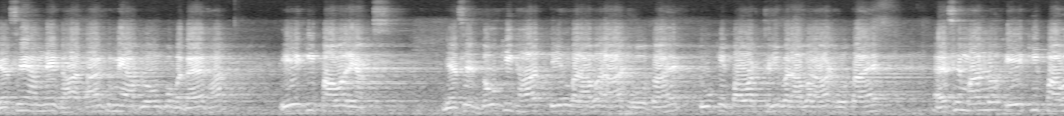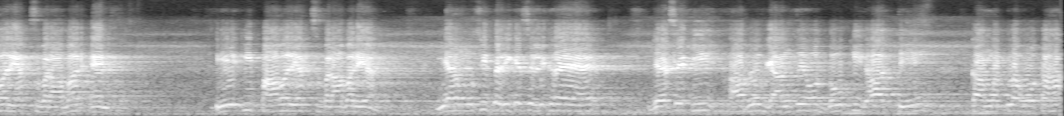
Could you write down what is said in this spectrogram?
जैसे हमने घातांक में आप लोगों को बताया था ए की पावर एक्स जैसे दो की घात तीन बराबर आठ होता है टू की पावर थ्री बराबर आठ होता है। ऐसे मान लो ए की पावर एक्स बराबर एन ए की पावर एक्स बराबर एन ये हम उसी तरीके से लिख रहे हैं। जैसे कि आप लोग जानते हो, दो की घात तीन का मतलब होता है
